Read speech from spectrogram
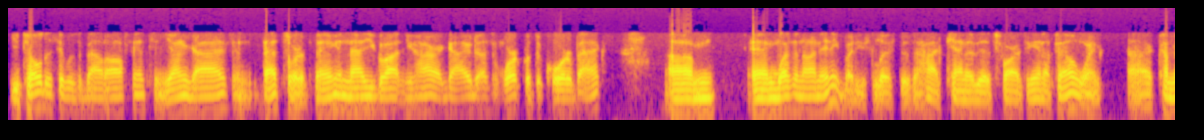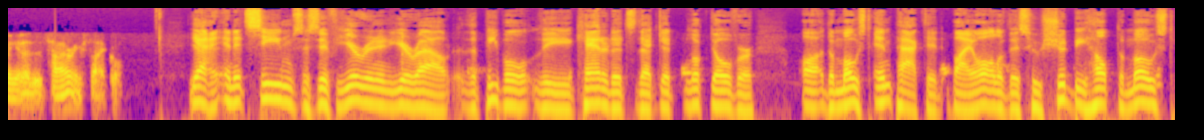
You told us it was about offense and young guys and that sort of thing, and now you go out and you hire a guy who doesn't work with the quarterbacks, um, and wasn't on anybody's list as a hot candidate as far as the NFL went uh, coming into this hiring cycle. Yeah, and it seems as if year in and year out, the people, the candidates that get looked over, are the most impacted by all of this, who should be helped the most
